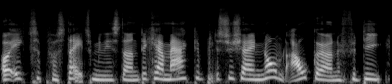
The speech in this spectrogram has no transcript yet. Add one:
og ikke til på statsministeren. Det kan jeg mærke, det synes jeg er enormt afgørende, fordi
